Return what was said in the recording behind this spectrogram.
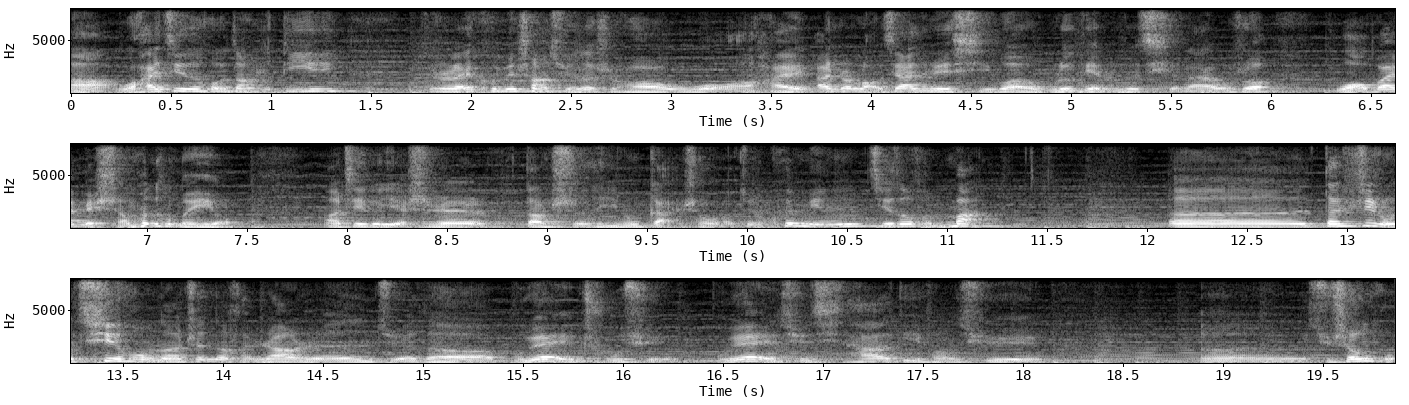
啊，我还记得我当时第一就是来昆明上学的时候，我还按照老家那边习惯，五六点钟就起来，我说我外面什么都没有，啊，这个也是当时的一种感受了，就是昆明节奏很慢。呃，但是这种气候呢，真的很让人觉得不愿意出去，不愿意去其他的地方去，呃，去生活。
